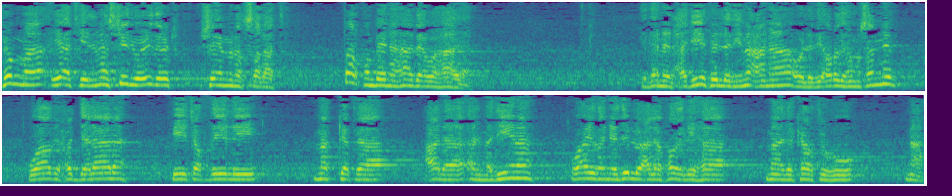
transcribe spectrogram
ثم يأتي المسجد ويدرك شيء من الصلاة. فرق بين هذا وهذا. إذا الحديث الذي معنا والذي أورده المصنف واضح الدلالة في تفضيل مكة على المدينة وأيضا يدل على فضلها ما ذكرته. نعم.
